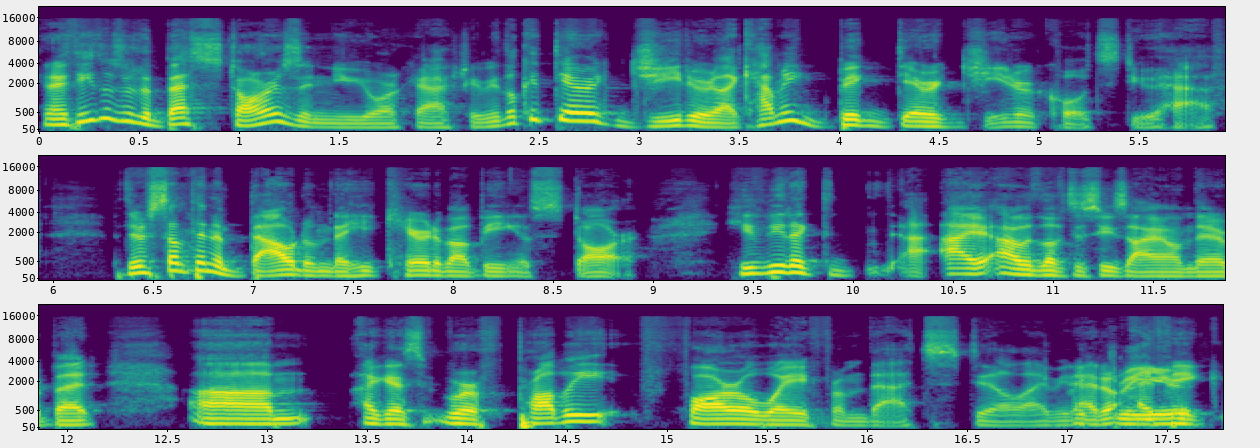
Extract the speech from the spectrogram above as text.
And I think those are the best stars in New York, actually. I mean, look at Derek Jeter. Like, how many big Derek Jeter quotes do you have? But there's something about him that he cared about being a star. He'd be like, I, I would love to see Zion there, but um, I guess we're probably far away from that still. I mean, Like I don't, I think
